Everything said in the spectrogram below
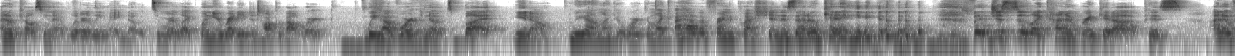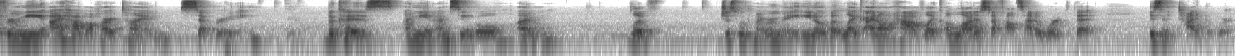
I know Kelsey and I have literally made notes and we're like, when you're ready to talk about work, we have work Yeah. notes, but you know, we got like at work, I'm like, I have a friend question. Is that okay? but just to like kind of break it up because i know for me i have a hard time separating Yeah. because i mean i'm single i'm live just with my roommate you know but like i don't have like a lot of stuff outside of work that isn't tied to work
